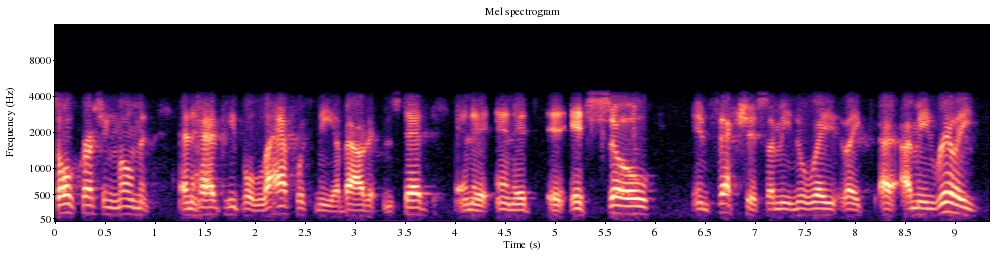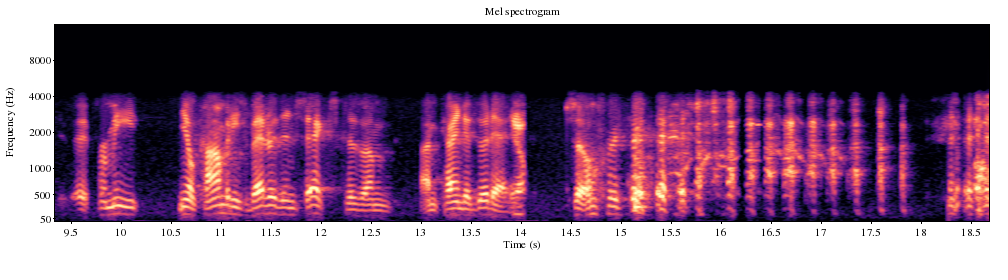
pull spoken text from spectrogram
soul crushing moment and had people laugh with me about it instead, and it and it, it it's so infectious. I mean the way like I, I mean really uh, for me, you know, comedy's better than sex because I'm I'm kind of good at it. Yep. So. oh,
